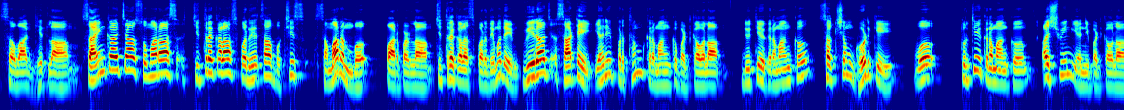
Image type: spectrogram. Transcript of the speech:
सहभाग घेतला. सायंकाळच्या सुमारास चित्रकला स्पर्धेचा बक्षीस समारंभ पार पडला. चित्रकला स्पर्धेमध्ये विराज साठे यांनी प्रथम क्रमांक पटकावला. द्वितीय क्रमांक सक्षम घोडके व तृतीय क्रमांक अश्विन यांनी पटकावला.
